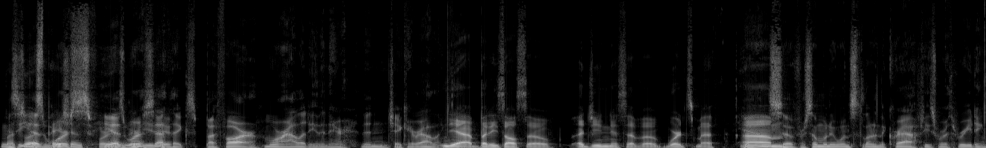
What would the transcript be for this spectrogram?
much he less has patience worse, for he has worse you do. ethics by far, morality than her than J.K. Rowling. Yeah, but he's also a genius of a wordsmith. Yeah, um, so for someone who wants to learn the craft, he's worth reading.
